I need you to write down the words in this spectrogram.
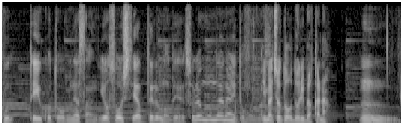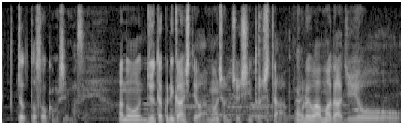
くっていうことを皆さん予想してやってるのでそれは問題ないと思います。今ちょっと踊り場かな。うんちょっとそうかもしれません。あの住宅に関してはマンション中心としたこれはまだ需要、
